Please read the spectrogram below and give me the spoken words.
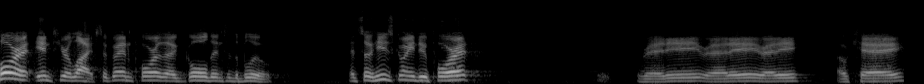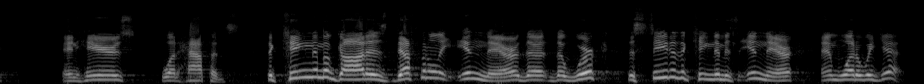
pour it into your life. So go ahead and pour the gold into the blue. And so he's going to pour it. Ready, ready, ready. Okay. And here's what happens the kingdom of God is definitely in there. The, the work, the seed of the kingdom is in there. And what do we get?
